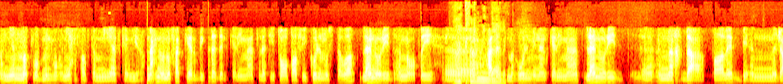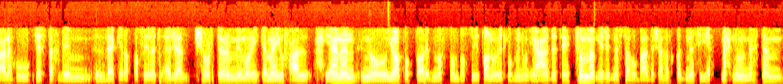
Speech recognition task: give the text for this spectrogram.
أن نطلب منه أن يحفظ يحفظ كميات كبيرة. نحن نفكر بعدد الكلمات التي تعطى في كل مستوى. لا نريد أن نعطيه آه، عدد ذلك. مهول من الكلمات. لا نريد أن نخدع الطالب بأن نجعله يستخدم ذاكرة قصيرة الأجل short term memory كما يفعل أحيانا أنه يعطى الطالب نصا بسيطا ويطلب منه إعادته ثم يجد نفسه بعد شهر قد نسيه نحن نهتم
